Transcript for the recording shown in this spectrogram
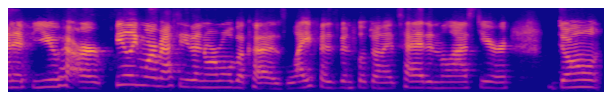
And if you are feeling more messy than normal because life has been flipped on its head in the last year, don't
